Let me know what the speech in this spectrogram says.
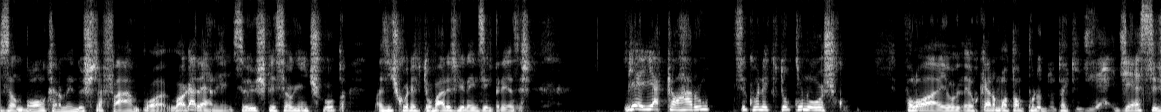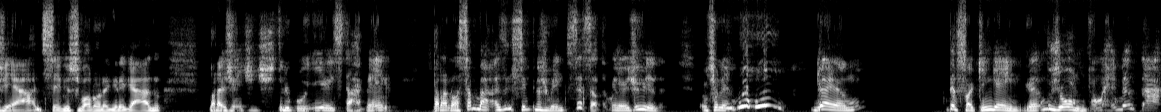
Zambon, que era uma indústria farm, pô, uma galera, gente. Se eu esqueci alguém, desculpa, mas a gente conectou várias grandes empresas. E aí a Claro se conectou conosco. Falou: ó, eu, eu quero montar um produto aqui de, de SVA, de Serviço de Valor Agregado, para a gente distribuir a Starbem para a nossa base, simplesmente 60 milhões de vidas. Eu falei: uhul, ganhamos the fucking game. Ganhamos o jogo, vamos arrebentar.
